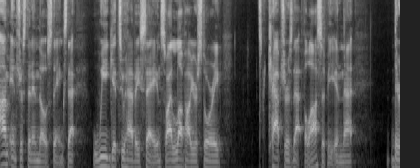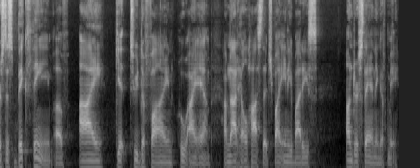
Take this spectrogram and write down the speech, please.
I'm interested in those things that we get to have a say. And so I love how your story captures that philosophy in that there's this big theme of I get to define who I am. I'm not held hostage by anybody's understanding of me.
